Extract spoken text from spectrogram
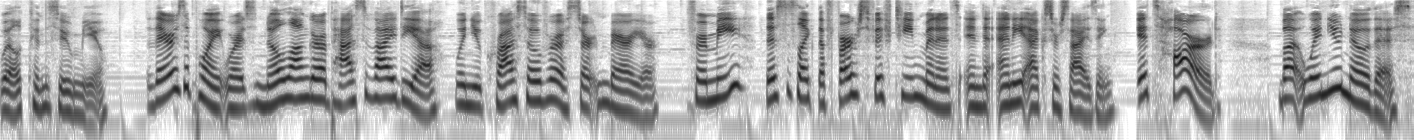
will consume you. There is a point where it's no longer a passive idea when you cross over a certain barrier. For me, this is like the first 15 minutes into any exercising. It's hard, but when you know this,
